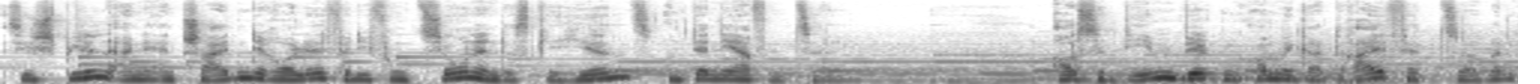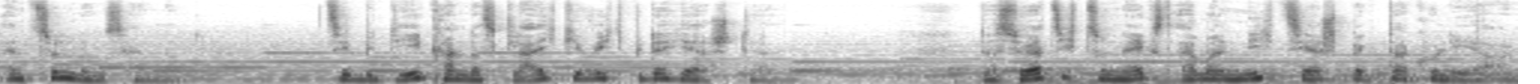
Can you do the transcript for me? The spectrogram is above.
Sie spielen eine entscheidende Rolle für die Funktionen des Gehirns und der Nervenzellen. Außerdem wirken Omega-3-Fettsäuren entzündungshemmend. CBD kann das Gleichgewicht wiederherstellen. Das hört sich zunächst einmal nicht sehr spektakulär an.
